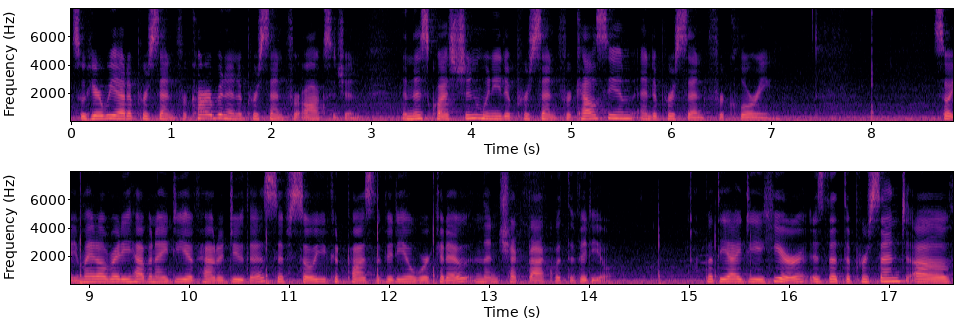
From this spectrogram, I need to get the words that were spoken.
So here we had a percent for carbon and a percent for oxygen. In this question, we need a percent for calcium and a percent for chlorine. So you might already have an idea of how to do this. If so, you could pause the video, work it out, and then check back with the video. But the idea here is that the percent of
